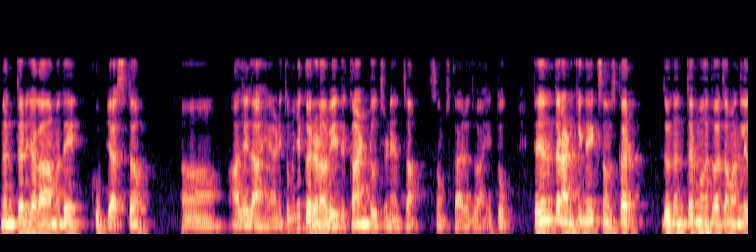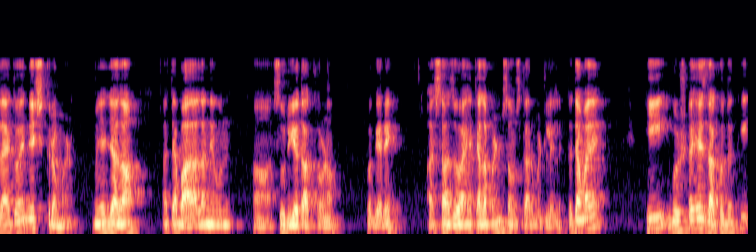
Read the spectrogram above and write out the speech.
नंतरच्या काळामध्ये खूप जास्त आलेला आहे. आणि तो म्हणजे कर्णवेद कान टोचण्याचा संस्कार जो आहे तो. त्याच्यानंतर आणखीन एक संस्कार जो नंतर महत्त्वाचा मानलेला आहे तो आहे निष्क्रमण. म्हणजे ज्याला त्या बाळाला नेऊन सूर्य दाखवणं वगैरे असा जो आहे त्याला पण संस्कार म्हटलेला. आहे तर त्यामुळे ही गोष्ट हेच दाखवतं की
